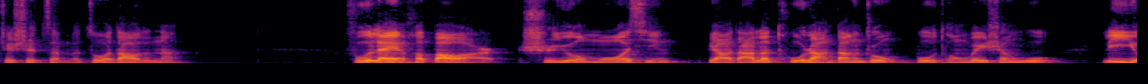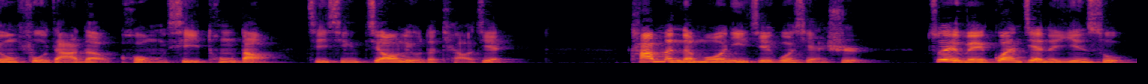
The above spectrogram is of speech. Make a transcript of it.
这是怎么做到的呢？弗雷和鲍尔使用模型表达了土壤当中不同微生物利用复杂的孔隙通道进行交流的条件。他们的模拟结果显示，最为关键的因素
